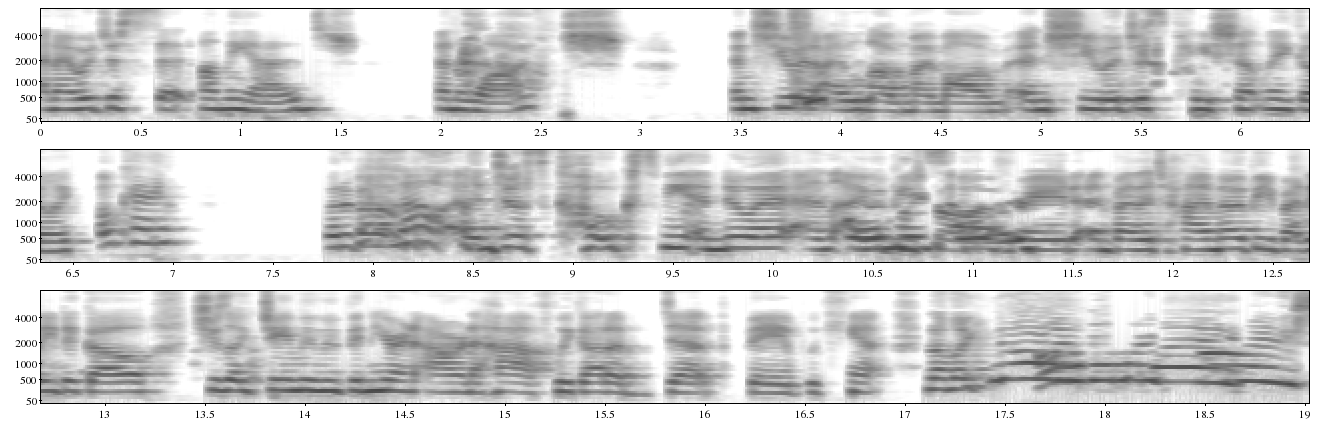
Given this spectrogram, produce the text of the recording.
and I would just sit on the edge and watch. and she would, I love my mom, and she would just patiently go like, okay, what about now? and just coax me into it. And I oh would be so afraid. And by the time I would be ready to go, she's like, Jamie, we've been here an hour and a half. We got to dip, babe. We can't. And I'm like, no, oh my gosh.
